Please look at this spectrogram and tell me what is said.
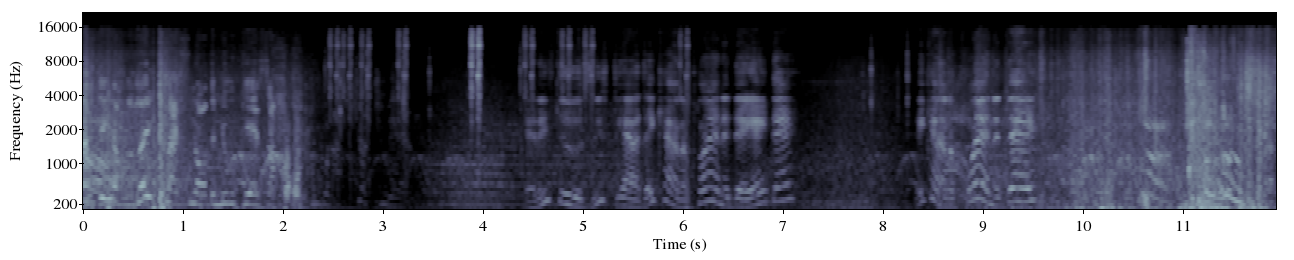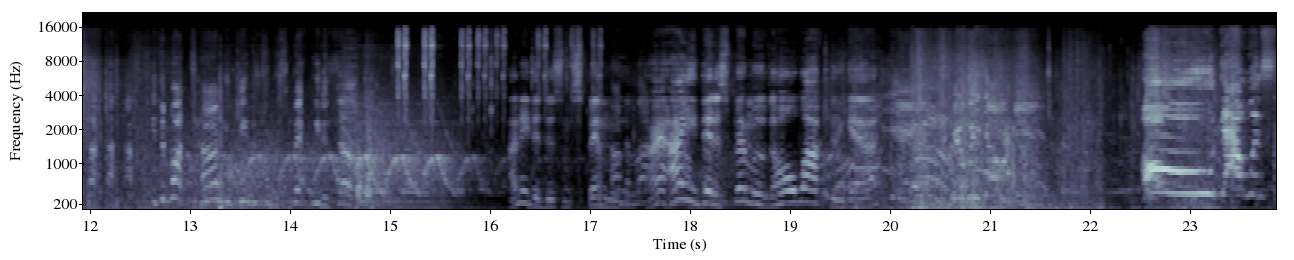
I think I'm late. chasing all the new dead zombies. Yeah, these dudes, these guys, they kind of playing today, ain't they? They kind of playing today. It's about time you give us the respect we deserve. I need to do some spin moves. I, I ain't did a spin move the whole walkthrough, guys. Here we go again. Oh, that was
